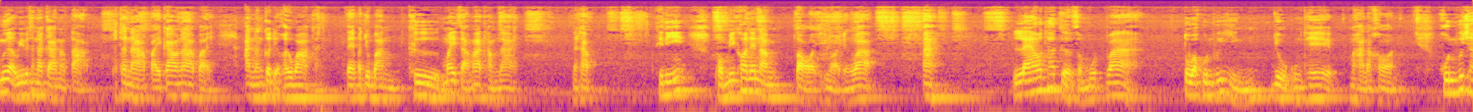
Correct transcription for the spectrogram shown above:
เมื่อวิวัฒนาการต่างๆ พัฒนาไปก้าวหน้าไป อันนั้นก็เดี๋ยวค่อยว่ากัน แต่ปัจจุบันคือไม่สามารถทำได้นะครับ ทีนี้ผมมีข้อแนะนำต่ออีกหน่อยหนึ่งว่าอะแล้วถ้าเกิดสมมุติว่าตัวคุณผู้หญิงอยู่กรุงเทพมหานคร คุณผู้ช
